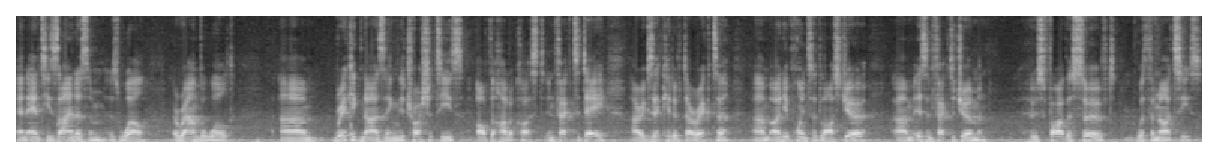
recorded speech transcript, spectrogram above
and anti Zionism as well around the world um, recognizing the atrocities of the Holocaust. In fact, today, our executive director, um, only appointed last year, um, is in fact a German whose father served with the Nazis,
